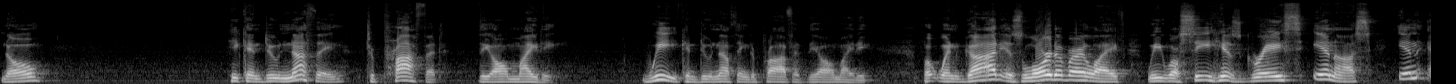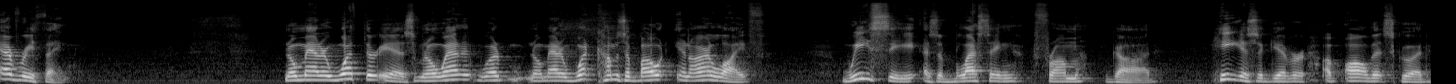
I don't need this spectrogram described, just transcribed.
No, he can do nothing to profit the Almighty. We can do nothing to profit the Almighty. But when God is Lord of our life, we will see His grace in us in everything. No matter what there is, no matter what, no matter what comes about in our life, we see as a blessing from God. He is a giver of all that's good.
